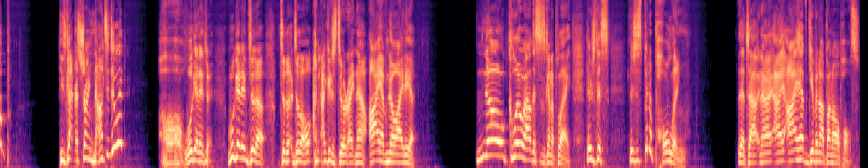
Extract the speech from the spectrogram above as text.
up. He's got the strength not to do it. Oh, we'll get into it. We'll get into the to the to the whole. I, I could just do it right now. I have no idea, no clue how this is going to play. There's this there's this bit of polling that's out, and I, I I have given up on all polls.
